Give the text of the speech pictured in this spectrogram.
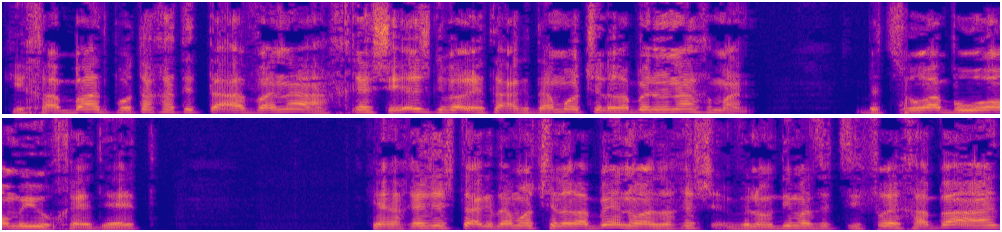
כי חב"ד פותחת את ההבנה, אחרי שיש כבר את ההקדמות של רבנו נחמן, בצורה ברורה ומיוחדת, כן, אחרי שיש את ההקדמות של רבנו, אז אחרי ש... ולומדים על זה את ספרי חב"ד,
